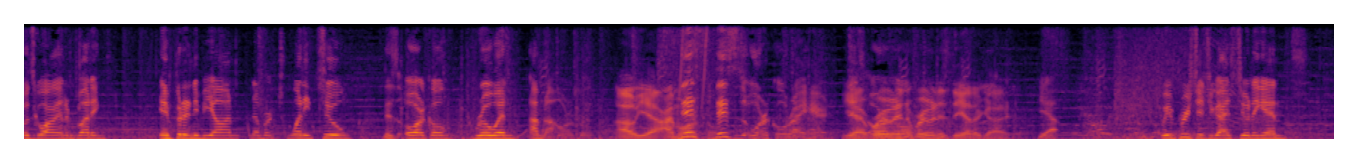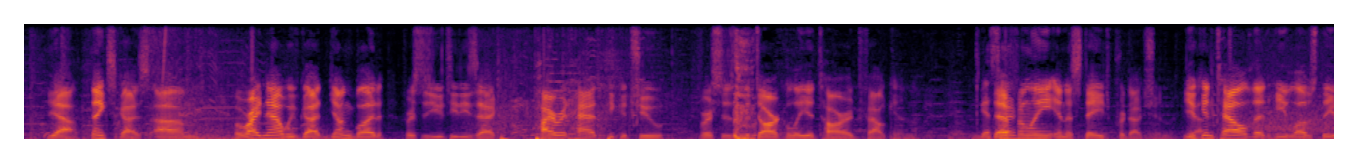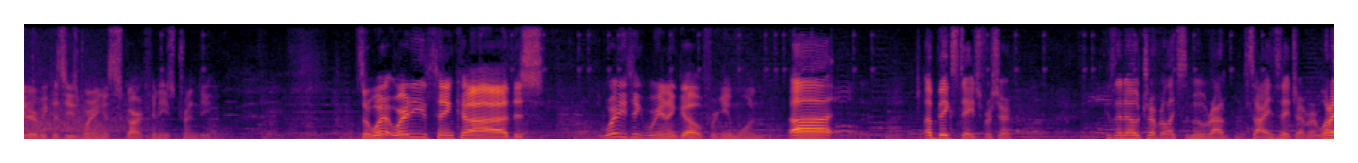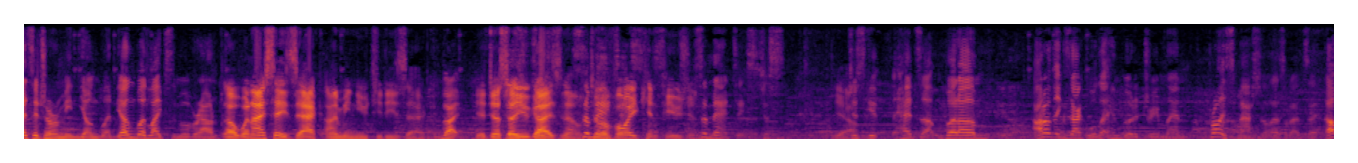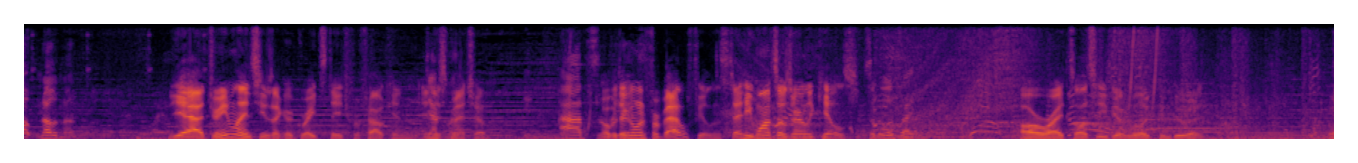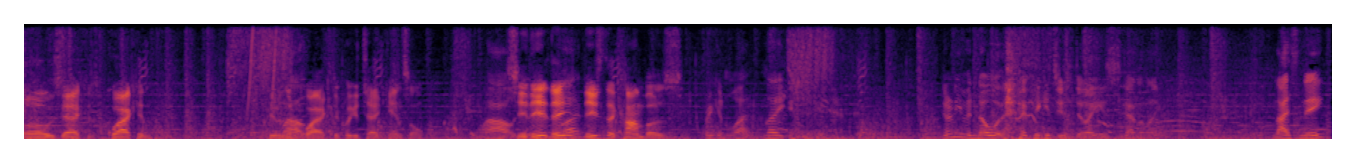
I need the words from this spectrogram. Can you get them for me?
What's going on, everybody? Infinity Beyond number 22. This is Oracle. Ruin. I'm not Oracle. Oh yeah, I'm This Oracle. this is Oracle right here. yeah, Ruin. Oracle. Ruin is the other guy. Yeah. We appreciate you guys tuning in. Yeah, thanks guys. Um, but right now we've got Youngblood versus UTD Zac, Pirate Hat Pikachu versus the Dark Leotard Falcon. Yes, sir. Definitely in a stage production. You Yeah. can tell that he loves theater because he's wearing a scarf and he's trendy. So where, where do you think uh, this? Where do you think we're gonna go for game one? Uh, a big stage for sure. Because I know Trevor likes to move around. Sorry, I say Trevor. When I say Trevor, I mean Youngblood. Youngblood likes to move around. Oh, when I say Zac, I mean UTD Zac. Right. Yeah, just, so you guys just know, to avoid confusion. Semantics. Just yeah. just get heads up. But um, I don't think Zac will let him go to Dreamland. Probably Smash though. That's what I'd say. Oh no no. Yeah, Dreamland seems like a great stage for Falcon in this matchup. Absolutely. Oh, but they're is. going for Battlefield instead. He wants those early kills. So it looks like. All right, so let's see if Young Youngblood can do it. Oh, Zac is quacking. Doing Wow. the quack, the quick attack cancel. Wow. see, dude, they, they, these are the combos. Freaking what? Like, you don't even know what Pikachu's doing. He's just kind of like, nice knee.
